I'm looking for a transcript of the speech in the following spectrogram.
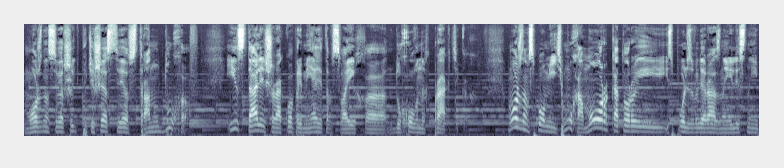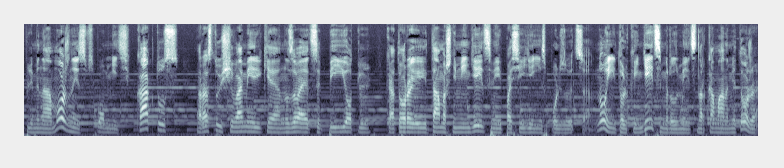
можно совершить путешествие в страну духов и стали широко применять это в своих э, духовных практиках. Можно вспомнить мухомор, который использовали разные лесные племена. Можно вспомнить кактус, растущий в Америке, называется пиотль, который тамошними индейцами по сей день используется. Ну и не только индейцами, разумеется, наркоманами тоже.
